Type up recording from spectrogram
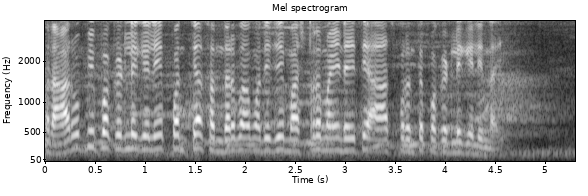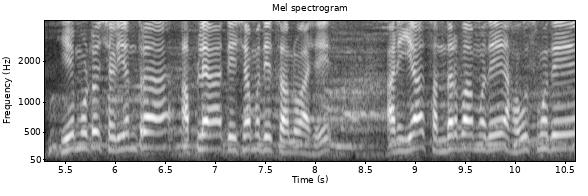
पण आरोपी पकडले गेले पण त्या संदर्भामध्ये जे मास्टर माइंड आहे ते आजपर्यंत पकडले गेले नाही. हे मोठं षडयंत्र आपल्या देशामध्ये चालू आहे. आणि या संदर्भामध्ये हाऊसमध्ये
